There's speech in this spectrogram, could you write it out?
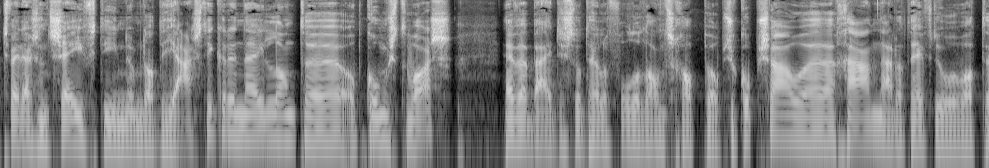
2017, omdat de jaarsticker in Nederland op komst was. En waarbij dus dat hele volle landschap op zijn kop zou gaan. Nou, dat heeft door wat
